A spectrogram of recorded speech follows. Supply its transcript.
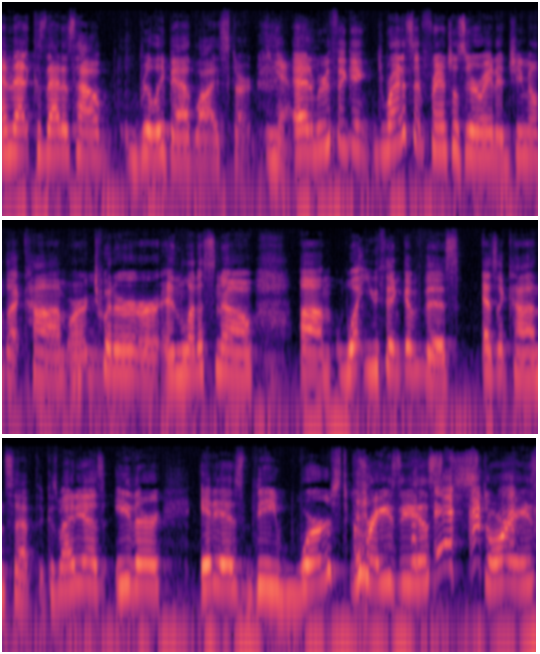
and that because that is how really bad lies start Yeah. and we were thinking write us at frangela08 at gmail.com or Mm-hmm. twitter or, and let us know um, what you think of this as a concept because my idea is either it is the worst craziest stories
